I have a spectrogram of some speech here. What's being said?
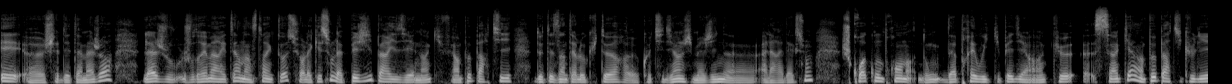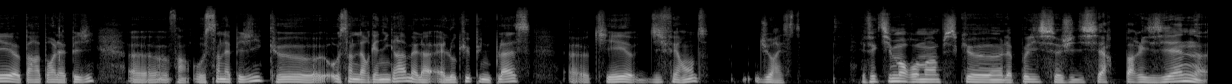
est euh, chef d'état-major. Là, je, voudrais m'arrêter un instant avec toi sur la question de la PJ parisienne, hein, qui fait un peu partie de tes interlocuteurs euh, quotidiens, j'imagine, à la rédaction. Je crois comprendre, donc d'après Wikipédia, hein, que c'est un cas un peu particulier par rapport à la PJ, enfin au sein de la PJ, que au sein de l'organigramme, elle, occupe une place qui est différente du reste. Effectivement, Romain, puisque la police judiciaire parisienne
